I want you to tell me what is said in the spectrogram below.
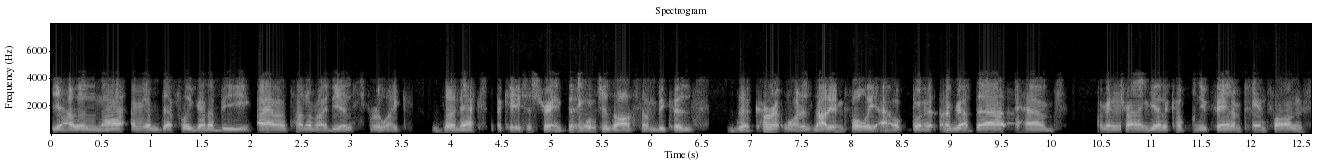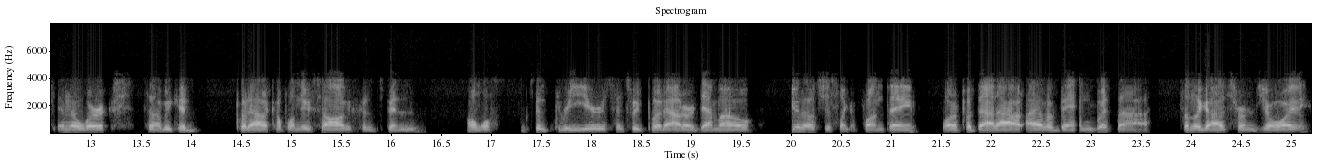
yeah, other than that, I mean, I'm definitely gonna be. I have a ton of ideas for like the next Acacia Strain thing, which is awesome because the current one is not even fully out. But I've got that. I have. I'm gonna try and get a couple new Phantom Pain songs in the works so that we could put out a couple new songs because it's been almost it's been three years since we put out our demo. Even though it's just like a fun thing, want to put that out. I have a band with uh, some of the guys from Joy.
